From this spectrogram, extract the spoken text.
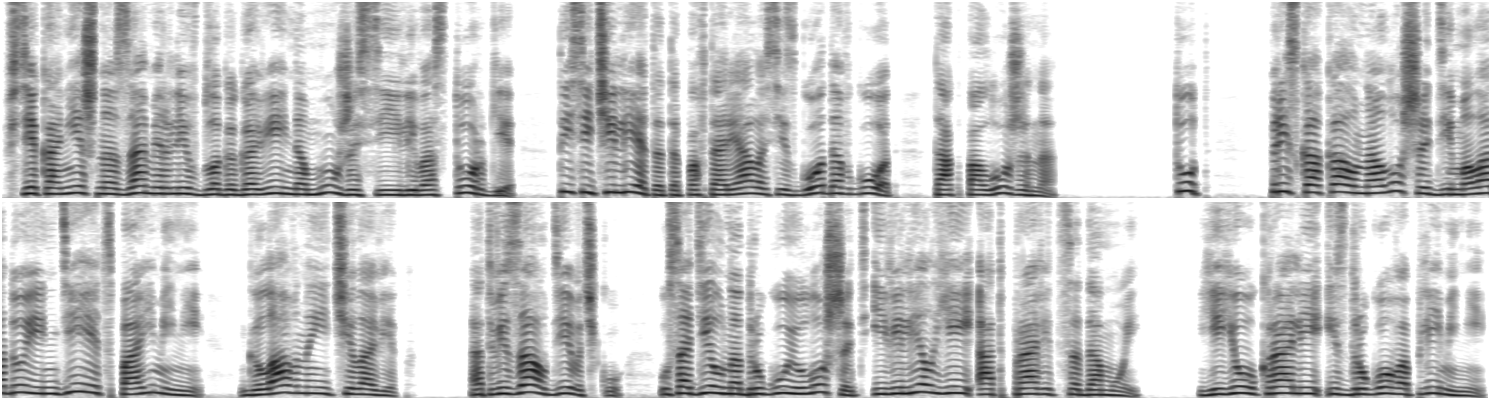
Все, конечно, замерли в благоговейном ужасе или восторге. Тысячи лет это повторялось из года в год, так положено. Тут прискакал на лошади молодой индеец по имени Главный Человек. Отвязал девочку, усадил на другую лошадь и велел ей отправиться домой. Ее украли из другого племени.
